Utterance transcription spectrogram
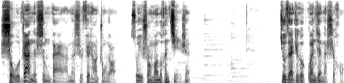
首战的胜败啊，那是非常重要的，所以双方都很谨慎。就在这个关键的时候，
